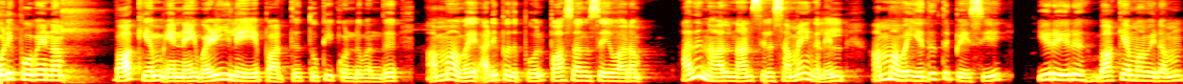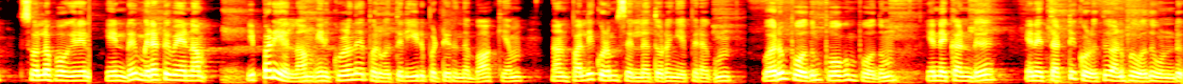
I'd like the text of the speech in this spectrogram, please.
ஓடிப்போவேனாம் பாக்கியம் என்னை வழியிலேயே பார்த்து தூக்கி கொண்டு வந்து அம்மாவை அடிப்பது போல் பாசாங்கு செய்வாராம். அதனால் நான் சில சமயங்களில் அம்மாவை எதிர்த்து பேசி இரு இரு பாக்கியம்மாவிடம் சொல்ல போகிறேன் என்று மிரட்டுவேனாம். இப்படியெல்லாம் என் குழந்தை பருவத்தில் ஈடுபட்டிருந்த பாக்கியம் நான் பள்ளிக்கூடம் செல்ல தொடங்கிய பிறகும் வரும்போதும் போகும் போதும் என்னை கண்டு என்னை தட்டி கொடுத்து அனுப்புவது உண்டு.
